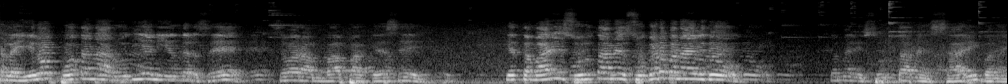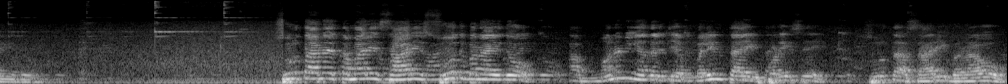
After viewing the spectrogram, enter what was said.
એટલે હીરો પોતાના હૃદયની અંદર છે. સવારામ બાપા કહેશે કે તમારી સુરતાને સુગડ બનાવી દો. તમારી સુરતાને સારી બનાવી દો. સુરતાને તમારી સારી શુદ્ધ બનાવી દો. આ મનની અંદર જે મલિનતા પડી છે સુરતા સારી બનાવો,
